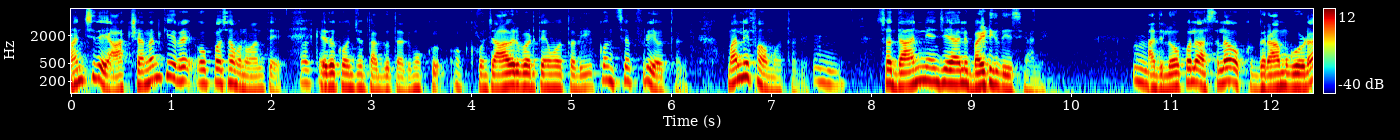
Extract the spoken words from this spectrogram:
మంచిదే ఆ క్షణానికి ఉపశమనం అంతే. ఏదో కొంచెం తగ్గుతుంది ముక్కు కొంచెం ఆవిరి పడితే ఏమవుతుంది? కొంచెంసేపు ఫ్రీ అవుతుంది మళ్ళీ ఫామ్ అవుతుంది. మ్మ్. సో దాన్ని ఏం చేయాలి? బయటికి తీసేయాలి. అది లోపల అసలు ఒక గ్రామ్ కూడా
